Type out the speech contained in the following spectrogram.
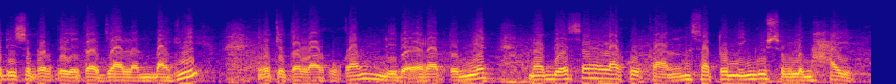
jadi seperti kita jalan pagi, ya kita lakukan di daerah tumit. Nah biasanya lakukan satu minggu sebelum haid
